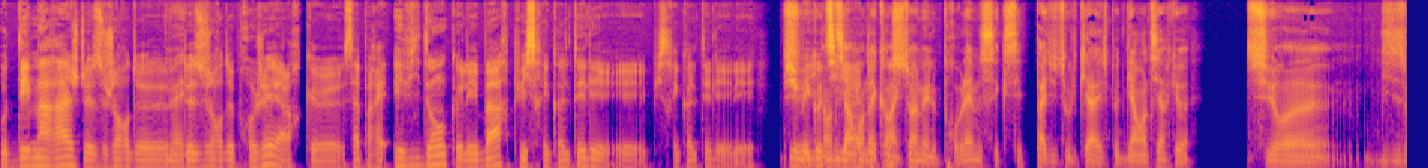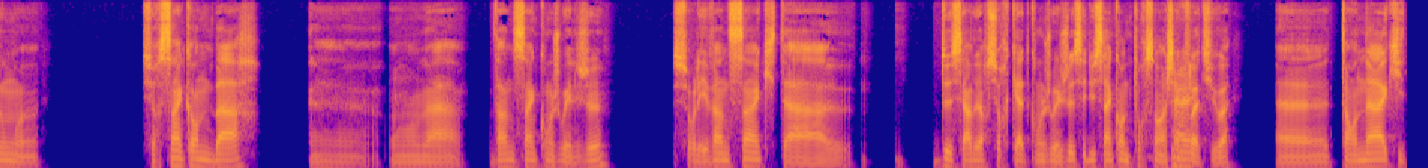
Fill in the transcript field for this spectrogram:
au démarrage de ce genre de, de, ce genre de projet, alors que ça paraît évident que les bars puissent récolter les, puissent récolter les, les, je suis entièrement d'accord avec toi, mais le problème, c'est que c'est pas du tout le cas. Et je peux te garantir que sur, euh, disons, euh, sur 50 bars, euh, on a 25 qui ont joué le jeu. sur les 25, tu as deux serveurs sur quatre qui ont joué le jeu, c'est du 50% à chaque Ouais. fois, tu vois. Euh, T'en as qui,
